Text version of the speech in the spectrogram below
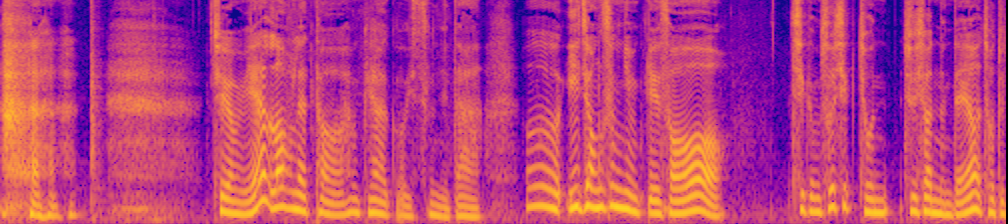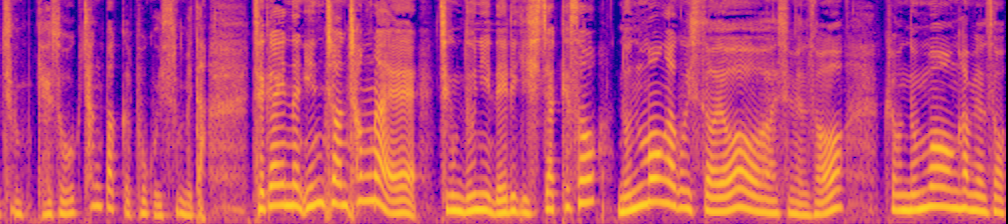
주현미의 러브레터 함께하고 있습니다. 어, 이정숙님께서 지금 소식 조, 주셨는데요. 저도 지금 계속 창밖을 보고 있습니다. 제가 있는 인천 청라에 지금 눈이 내리기 시작해서 눈멍하고 있어요. 하시면서 그럼 눈멍하면서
